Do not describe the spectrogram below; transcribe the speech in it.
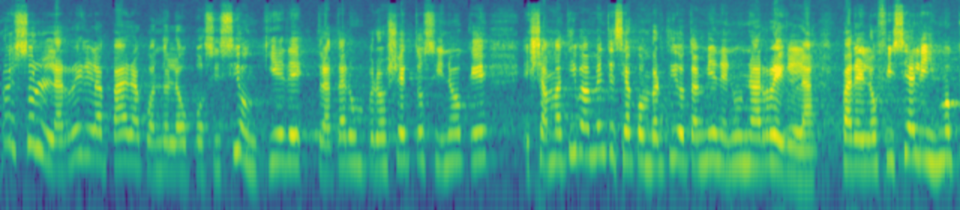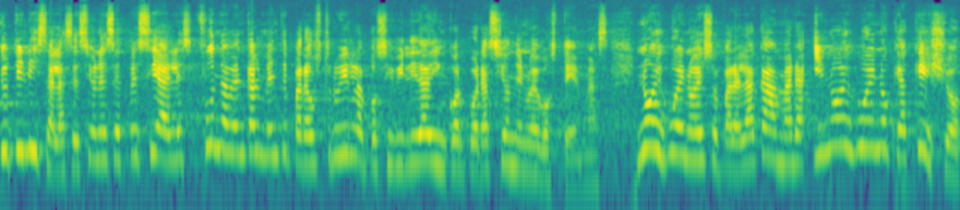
No es solo la regla para cuando la oposición quiere tratar un proyecto, sino que eh, llamativamente se ha convertido también en una regla para el oficialismo que utiliza las sesiones especiales fundamentalmente para obstruir la posibilidad de incorporación de nuevos temas. No es bueno eso para la Cámara y no es bueno que aquello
